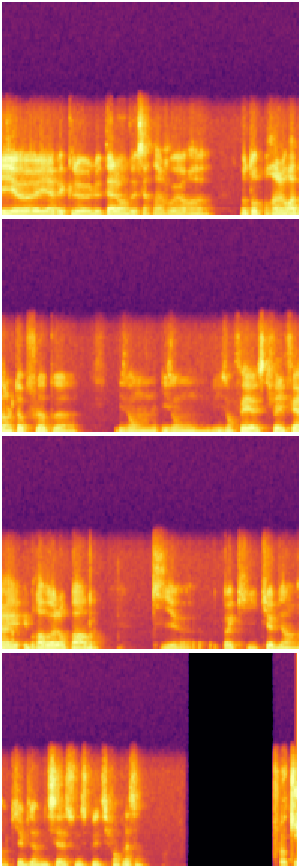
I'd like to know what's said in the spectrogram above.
et, euh, avec le, le, talent de certains joueurs dont on parlera dans le top flop, ils, ont, ils, ont, ils ont fait ce qu'il fallait faire et, bravo à Lampard qui, bah, qui, qui, a bien, qui a bien mis son dispositif en place. Hein. Ok,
